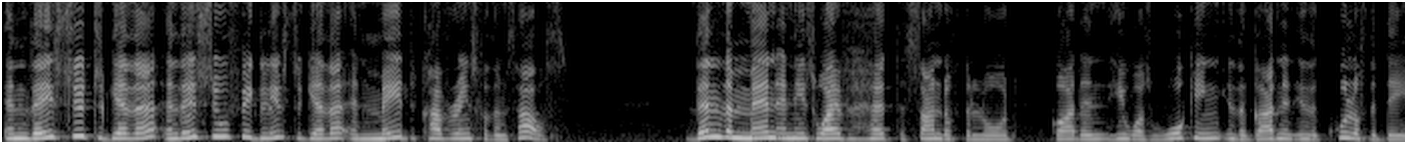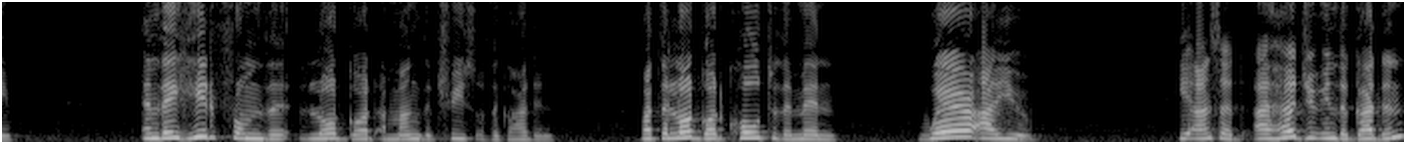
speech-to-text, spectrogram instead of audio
And they sewed together, and they sewed fig leaves together and made coverings for themselves. Then the man and his wife heard the sound of the Lord God, and he was walking in the garden in the cool of the day. And they hid from the Lord God among the trees of the garden. But the Lord God called to the men, Where are you? He answered, I heard you in the garden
